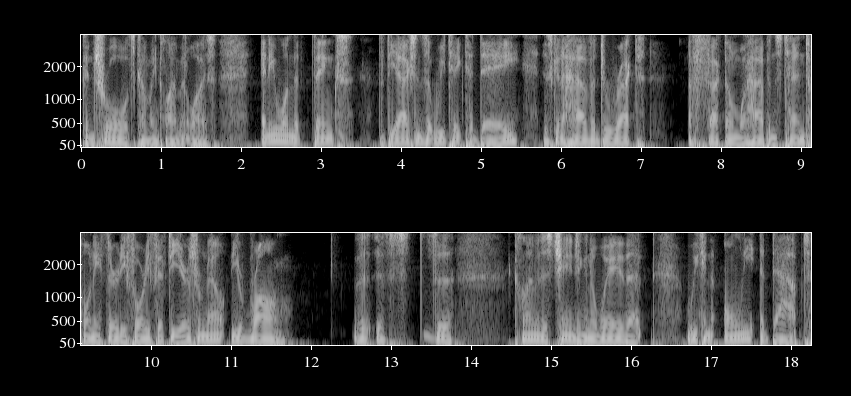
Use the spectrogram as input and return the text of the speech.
control what's coming climate wise. Anyone that thinks that the actions that we take today is going to have a direct effect on what happens 10, 20, 30, 40, 50 years from now, you're wrong. It's the climate is changing in a way that we can only adapt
